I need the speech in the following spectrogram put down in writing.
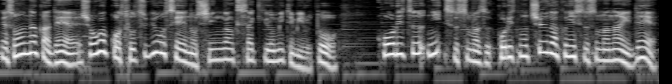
でその中で小学校卒業生の進学先を見てみると公立に進まず公立の中学に進まないで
